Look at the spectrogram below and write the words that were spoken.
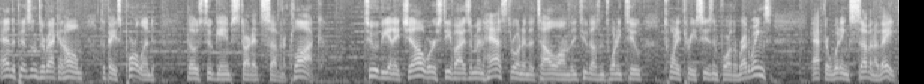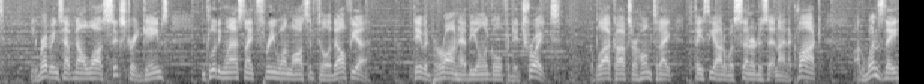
and the Pistons are back at home to face Portland. Those two games start at 7 o'clock. To the NHL, where Steve Yzerman has thrown in the towel on the 2022 23 season for the Red Wings. After winning 7 of 8, the Red Wings have now lost six straight games, including last night's 3 1 loss at Philadelphia. David Perron had the only goal for Detroit. The Blackhawks are home tonight to face the Ottawa Senators at 9 o'clock. On Wednesday,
